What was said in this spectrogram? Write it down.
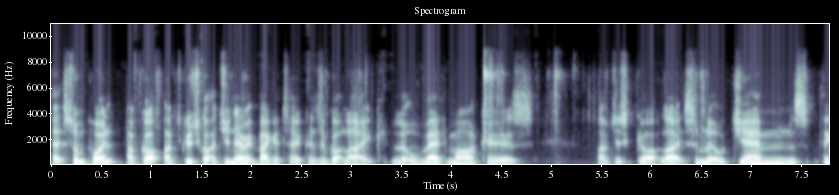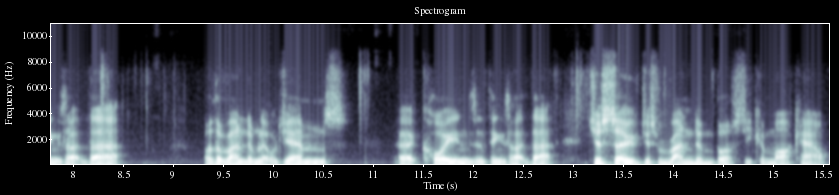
at some point, I've got I've just got a generic bag of tokens. I've got like little red markers. I've just got like some little gems, things like that. Other random little gems, uh, coins and things like that. Just so just random buffs you can mark out.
